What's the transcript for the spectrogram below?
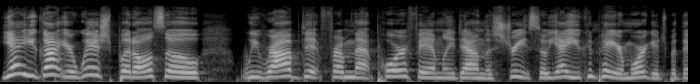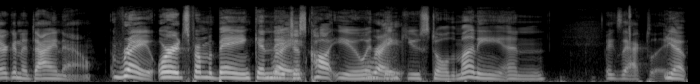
yeah, you got your wish, but also we robbed it from that poor family down the street. So yeah, you can pay your mortgage, but they're gonna die now. right, or it's from a bank and Right. they just caught you and Right. think you stole the money and Exactly. yep.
